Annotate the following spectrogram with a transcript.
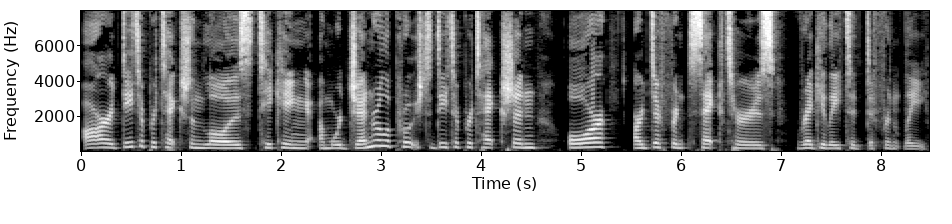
are data protection laws taking a more general approach to data protection, or are different sectors regulated differently?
